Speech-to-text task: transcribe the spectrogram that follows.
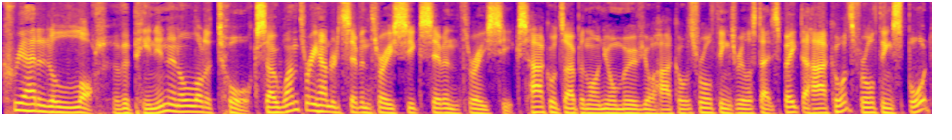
created a lot of opinion and a lot of talk. So 1300 736 736. Harcourts Open Line, your move, your Harcourts. For all things real estate, speak to Harcourts. For all things sport,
